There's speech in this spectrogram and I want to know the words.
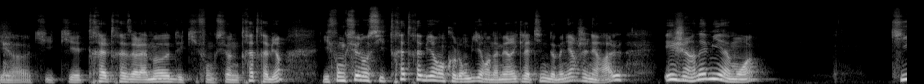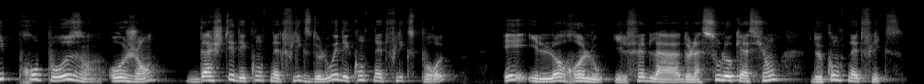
Euh, qui, est très très à la mode et qui fonctionne très très bien. Il fonctionne aussi très très bien en Colombie et en Amérique latine de manière générale. Et j'ai un ami à moi qui propose aux gens d'acheter des comptes Netflix, de louer des comptes Netflix pour eux, et il leur reloue. Il fait de la, sous-location de comptes Netflix.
